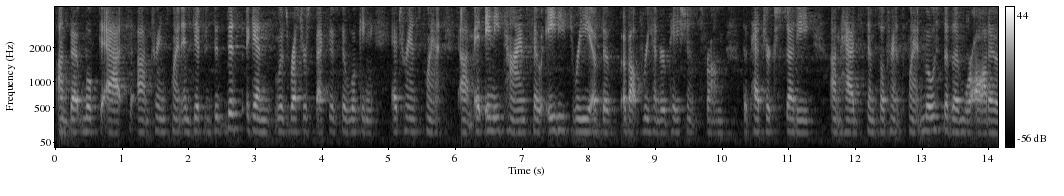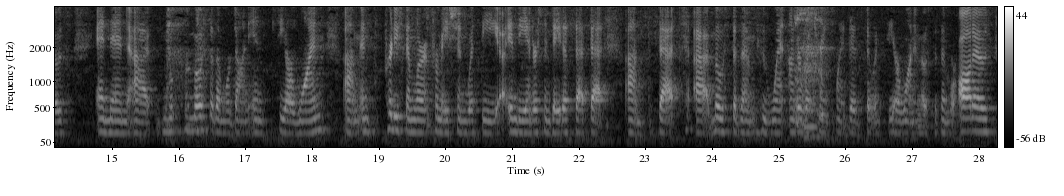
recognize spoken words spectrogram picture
um, that looked at um, transplant. And dip, this, again, was retrospective, so looking at transplant um, at any time. So 83 of the about 300 patients from the Petrich study um, had stem cell transplant. Most of them were autos and then uh, most of them were done in CR1, um, and pretty similar information with the uh, MD Anderson data set that um, that uh, most of them who went underwent transplant did so in CR1, and most of them were autos.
